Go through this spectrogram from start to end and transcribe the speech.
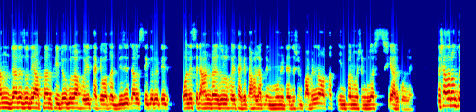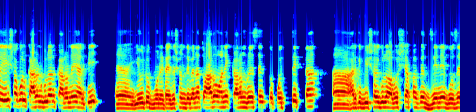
আন্ডারে যদি আপনার ভিডিওগুলো হয়ে থাকে, অর্থাৎ ডিজিটাল সিকিউরিটির পলিসির আন্ডারে যদি হয়ে থাকে, তাহলে আপনি মনিটাইজেশন পাবেন না, অর্থাৎ ইনফরমেশন শেয়ার করলে। তো সাধারণত এই সকল কারণগুলোর কারণে আর কি ইউটিউব মনিটাইজেশন দেবে না। তো আরও অনেক কারণ রয়েছে। তো প্রত্যেকটা আর কি বিষয়গুলো অবশ্যই আপনাকে জেনে বুঝে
